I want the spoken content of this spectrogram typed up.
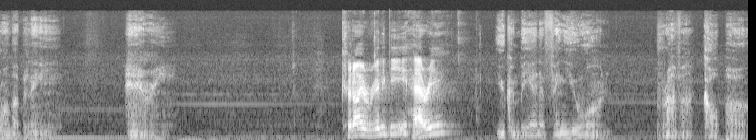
probably Harry. Could I really be Harry? You can be anything you want, brother Coppo.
